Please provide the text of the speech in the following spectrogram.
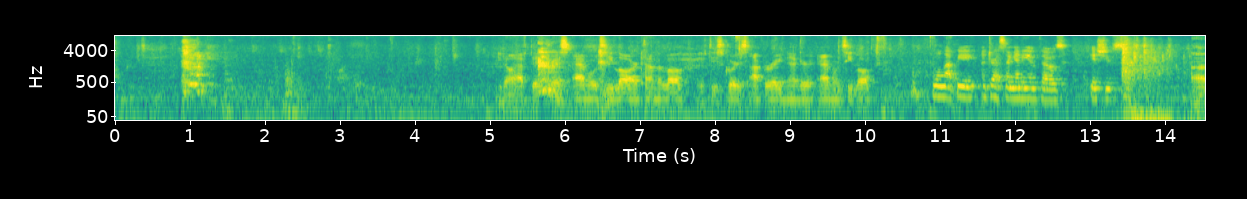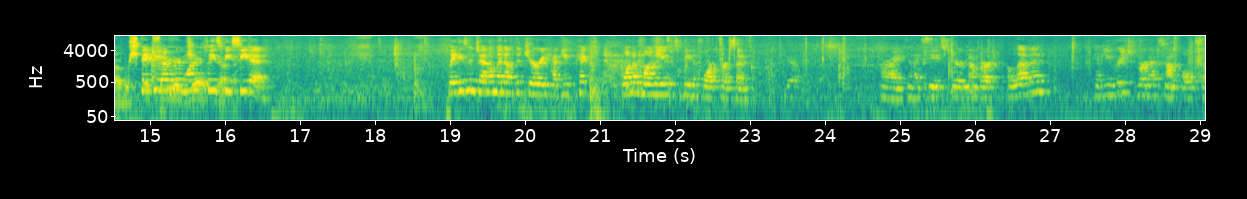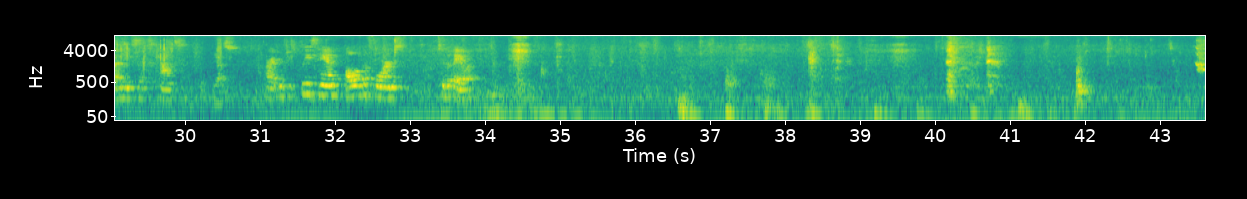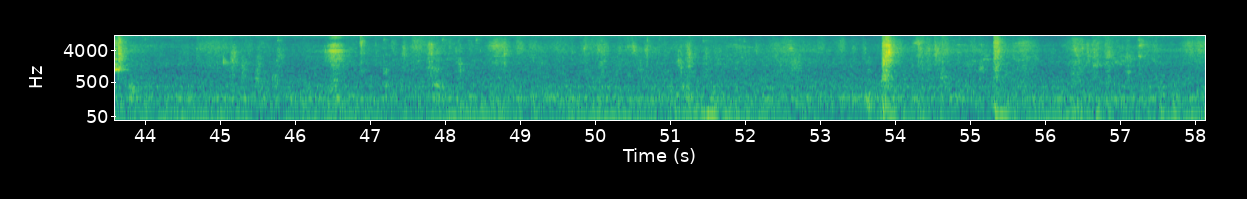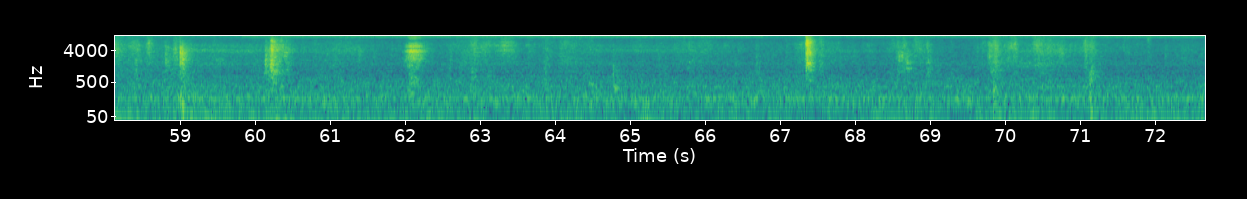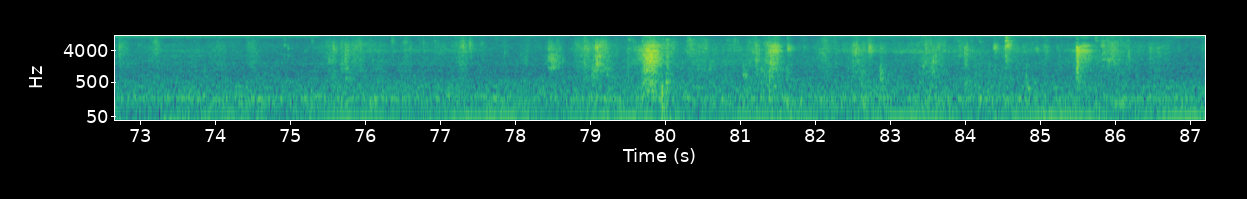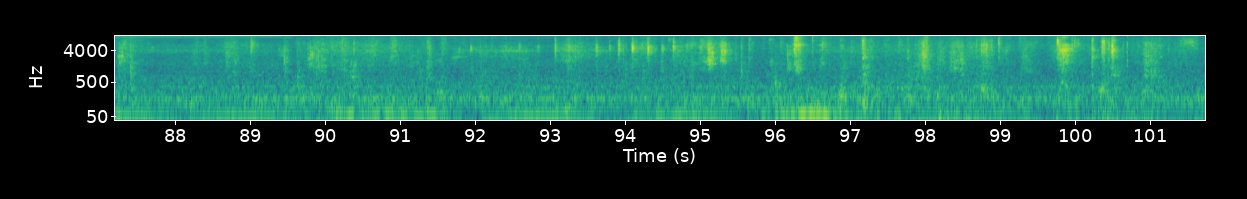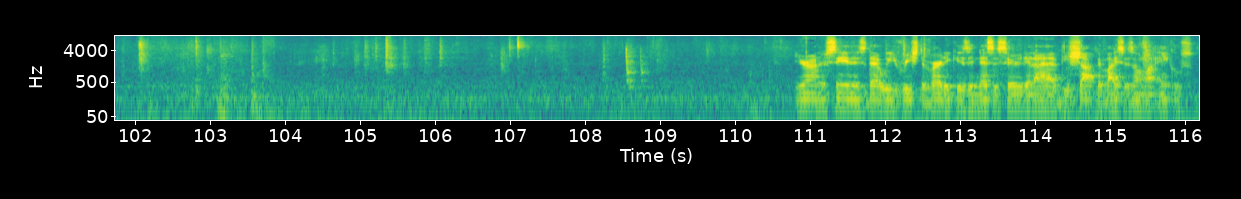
You don't have to address admiralty law or common law if this court is operating under admiralty law? We will not be addressing any of those issues, sir. Uh, Thank respectfully you, everyone. object, Please Your be seated. Ladies and gentlemen of the jury, have you picked one among you to be the foreperson? Yeah. All right, and I see it's juror number 11. Have you reached verdicts on all 76 counts? Yes. All right, would you please hand all of the forms to the bailiff? Seeing as that we've reached a verdict, is it necessary that I have these shock devices on my ankles?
